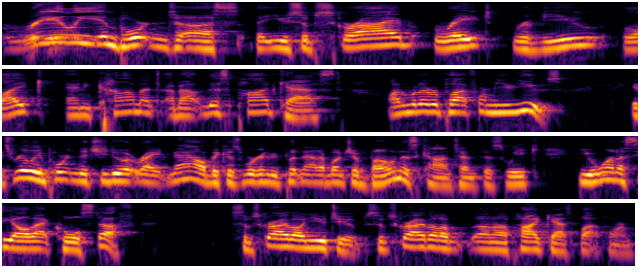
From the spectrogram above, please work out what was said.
really important to us that you subscribe, rate, review, like, and comment about this podcast on whatever platform you use it's really important that you do it right now because we're going to be putting out a bunch of bonus content this week. You want to see all that cool stuff. Subscribe on YouTube, subscribe on a, on a podcast platform,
